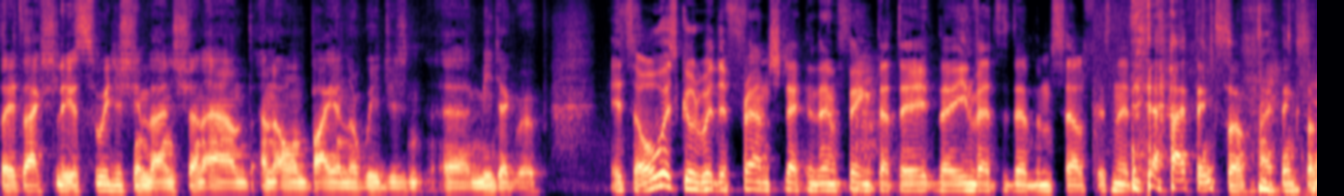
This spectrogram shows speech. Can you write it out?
That it's actually a Swedish invention and, and owned by a Norwegian uh, media group. It's always good with the French letting them think that they, they invented them themselves, isn't it? Yeah, I think so. I think so.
